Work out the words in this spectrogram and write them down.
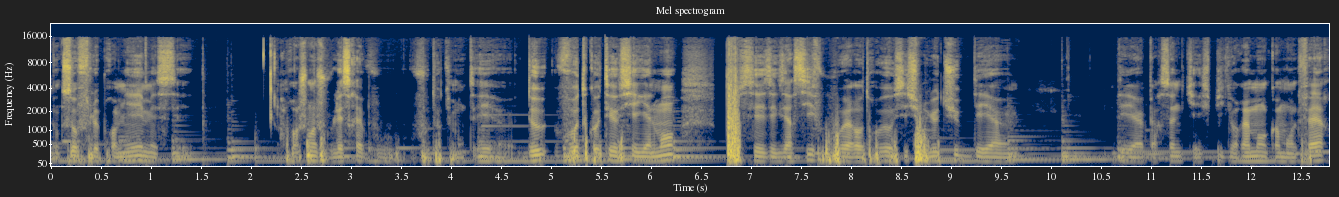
Donc sauf le premier, mais c'est... Franchement, je vous laisserai vous, vous documenter euh, de votre côté aussi également. Pour ces exercices, vous pouvez retrouver aussi sur YouTube des, euh, des personnes qui expliquent vraiment comment le faire.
